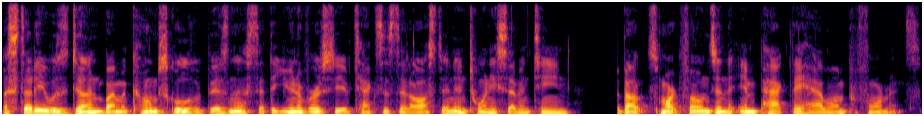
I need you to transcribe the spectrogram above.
A study was done by McCombs School of Business at the University of Texas at Austin in 2017 about smartphones and the impact they have on performance.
